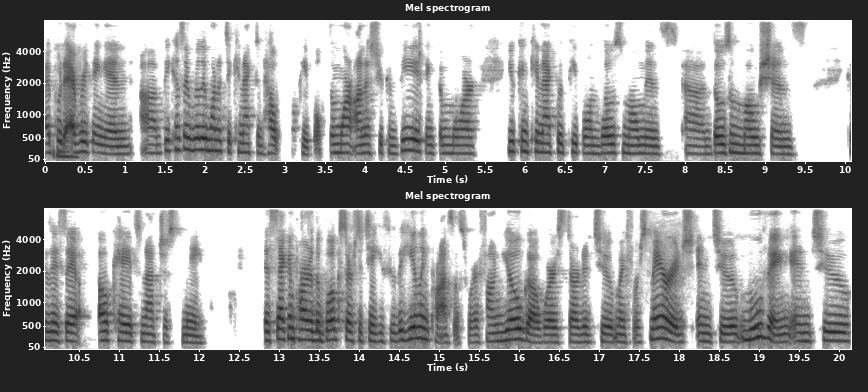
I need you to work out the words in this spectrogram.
I put mm-hmm. everything in uh, because I really wanted to connect and help people. The more honest you can be, I think the more you can connect with people in those moments, uh, those emotions, because they say, okay, it's not just me. The second part of the book starts to take you through the healing process where I found yoga, where I started to my first marriage, into moving, into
